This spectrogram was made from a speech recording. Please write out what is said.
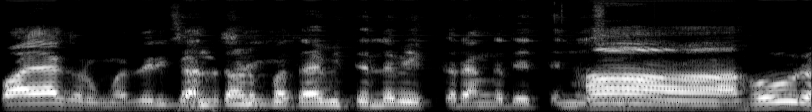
ਪਾਇਆ ਕਰੂੰਗਾ ਤੇਰੀ ਗੱਲ ਸੰਤਾਂ ਨੂੰ ਪਤਾ ਵੀ ਤੇ ਲਵੇ ਇੱਕ ਰੰਗ ਦੇ ਤਿੰਨ। ਹਾਂ ਹੋਰ।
